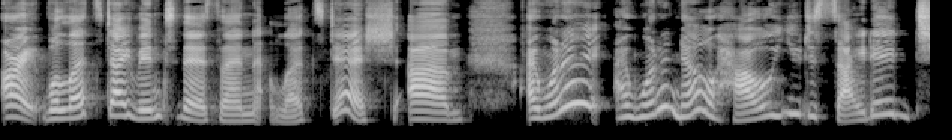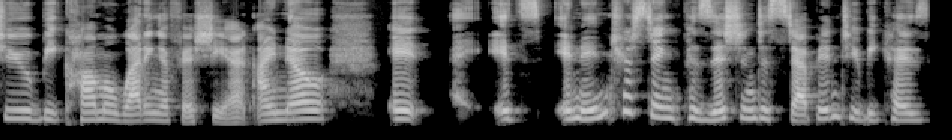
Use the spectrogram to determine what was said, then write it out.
all right, well, let's dive into this and let's dish. Um, I want to I want to know how you decided to become a wedding officiant. I know it it's an interesting position to step into because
